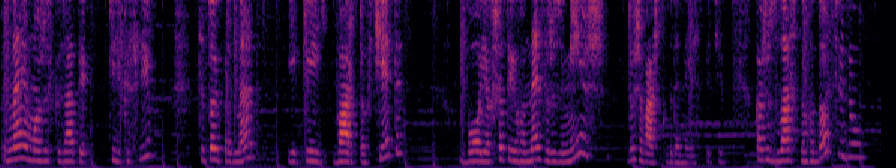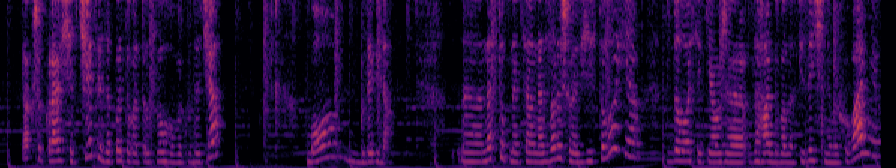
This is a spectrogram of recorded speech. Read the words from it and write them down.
Про неї можу сказати кілька слів. Це той предмет, який варто вчити, бо якщо ти його не зрозумієш, дуже важко буде на іспиті. Кажу з власного досвіду, так що краще вчити, запитувати у свого викладача, бо буде біда. Е, Наступне це у нас залишилась гістологія, додалося, як я вже загадувала, фізичне виховання.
